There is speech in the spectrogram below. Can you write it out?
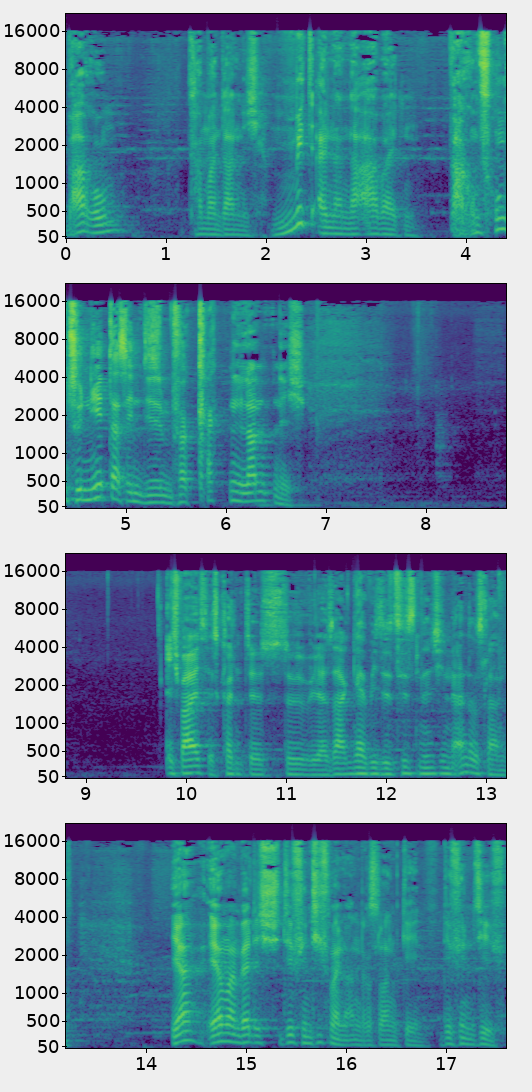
warum kann man da nicht miteinander arbeiten? Warum funktioniert das in diesem verkackten Land nicht? Ich weiß, jetzt könntest du wieder sagen, ja, wieso ziehst du nicht in ein anderes Land? Ja, irgendwann werde ich definitiv mal in ein anderes Land gehen. Definitiv.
